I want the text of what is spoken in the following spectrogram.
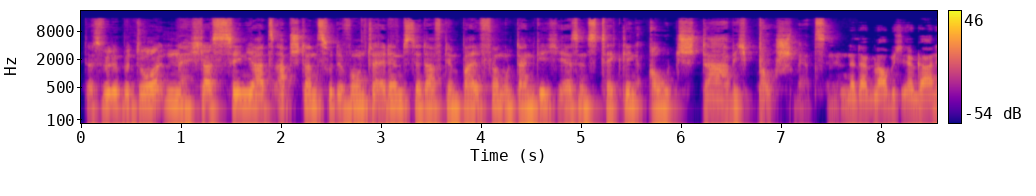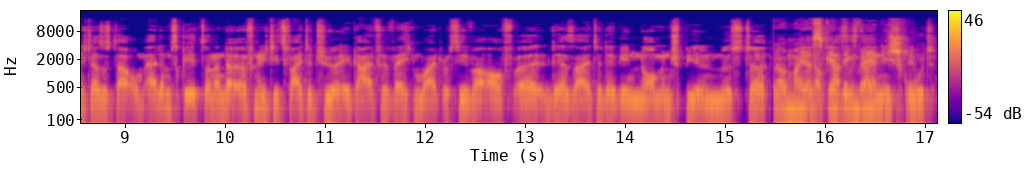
Das würde bedeuten, ich lasse zehn Yards Abstand zu Devonta Adams, der darf den Ball fangen und dann gehe ich erst ins Tackling. Autsch, da habe ich Bauchschmerzen. Na, da glaube ich eher gar nicht, dass es da um Adams geht, sondern da öffne ich die zweite Tür, egal für welchen Wide Receiver auf äh, der Seite, der gegen Norman spielen müsste. Ja, Myers Scantling wäre ja nicht gut.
